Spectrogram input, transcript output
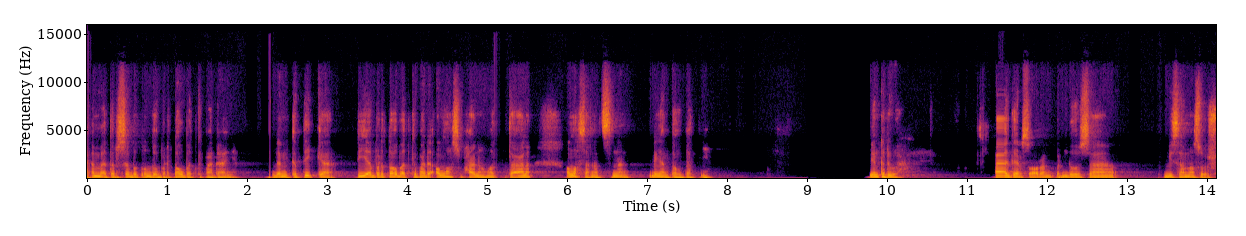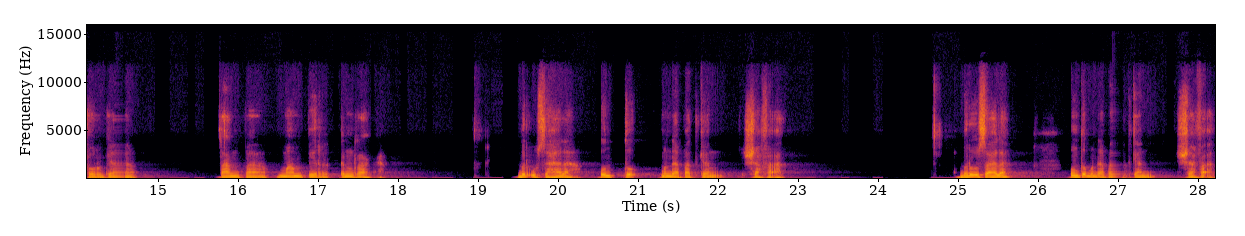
hamba tersebut untuk bertaubat kepadanya. Dan ketika dia bertaubat kepada Allah Subhanahu wa taala, Allah sangat senang dengan taubatnya. Yang kedua, agar seorang pendosa bisa masuk surga tanpa mampir ke neraka. Berusahalah untuk mendapatkan syafaat berusahalah untuk mendapatkan syafaat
